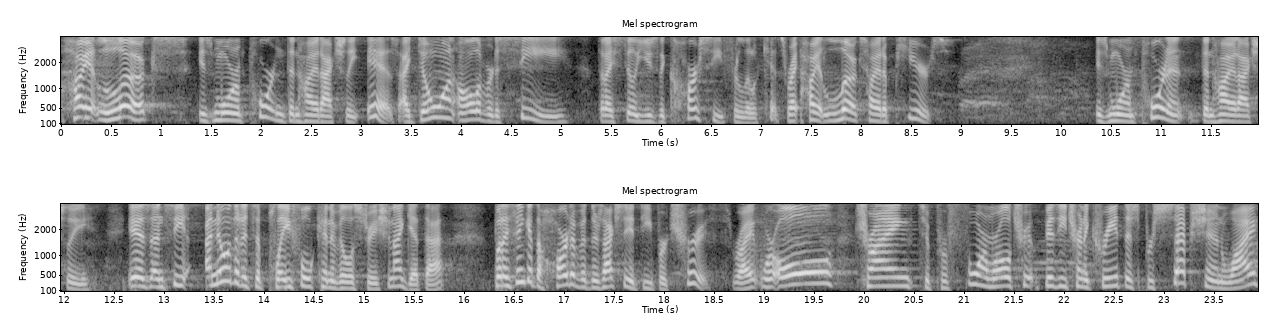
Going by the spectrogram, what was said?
How it looks is more important than how it actually is. I don't want Oliver to see that I still use the car seat for little kids, right? How it looks, how it appears is more important than how it actually is, and see, I know that it's a playful kind of illustration, I get that. But I think at the heart of it, there's actually a deeper truth, right? We're all trying to perform. We're all tr- busy trying to create this perception. Why?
